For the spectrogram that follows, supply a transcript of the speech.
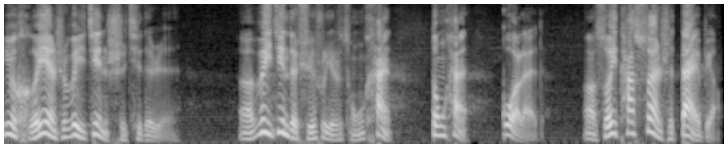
因为何晏是魏晋时期的人，呃，魏晋的学术也是从汉东汉过来的啊，所以他算是代表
